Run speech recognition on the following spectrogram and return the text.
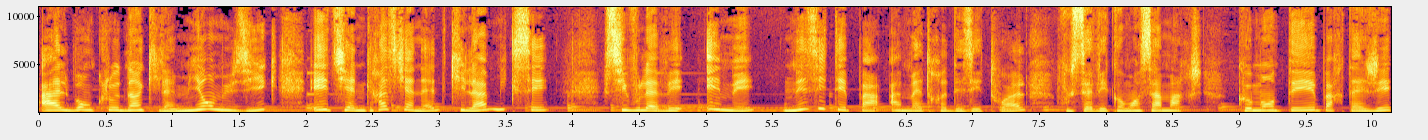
à Alban Claudin qui l'a mis en musique et Étienne Gracianette qui l'a mixé. Si vous l'avez aimé, n'hésitez pas à mettre des étoiles. Vous savez comment ça marche. Commentez, partagez,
